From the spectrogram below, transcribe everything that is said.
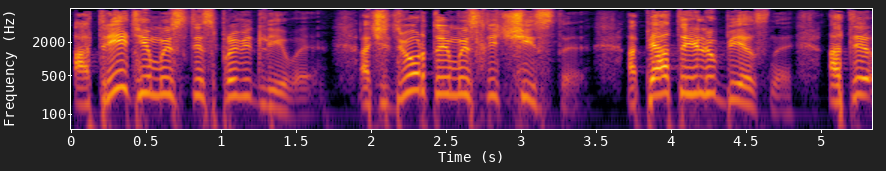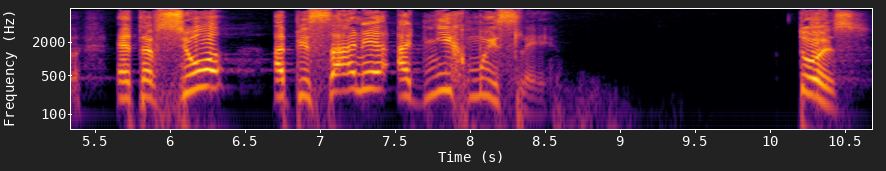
А третьи мысли справедливые, а четвертые мысли чистые, а пятые любезные. А ты... Это все описание одних мыслей. То есть,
